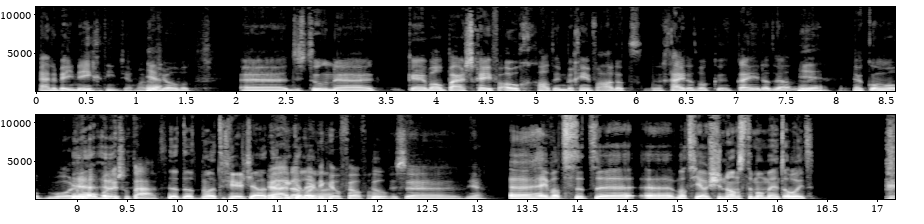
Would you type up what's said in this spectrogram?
Ja, dan ben je 19, zeg maar. Ja. Weet je wel wat. Eh, dus toen eh heb wel een paar scheve ogen gehad in het begin van, oh, dat, ga je dat wel, kan je dat wel? Ja. Ja, kom op, we Ja, op een eh, resultaat. Dat, dat motiveert jou, ja, denk ik daar alleen word ik heel veel van. Cool. Dus eh, ja. Eh, hey, wat is, het, wat is jouw gênantste moment ooit?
